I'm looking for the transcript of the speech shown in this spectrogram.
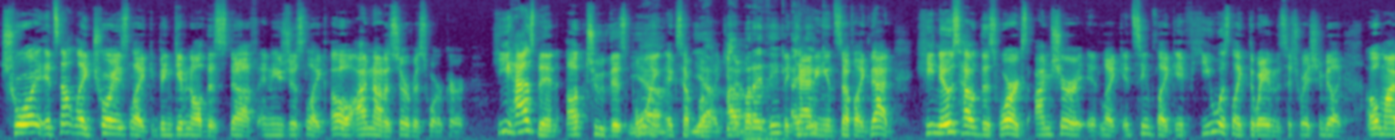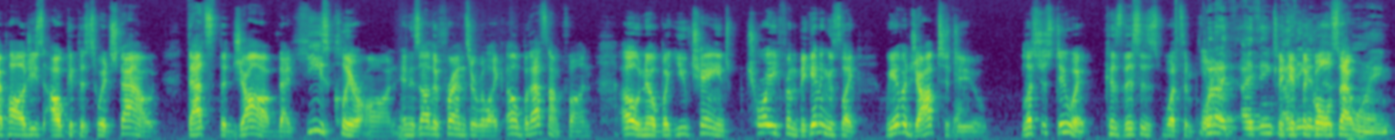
Troy, it's not like Troy's like been given all this stuff and he's just like, "Oh, I'm not a service worker. He has been up to this point, Yeah, except for yeah, like you uh, but I think- the caddying think- and stuff like that. He knows how this works. I'm sure it like it seems like if he was like the way in the situation, be like, oh my apologies, I'll get this switched out. That's the job that he's clear on, and his other friends are like, oh, but that's not fun. Oh no, but you've changed. Troy from the beginning was like, we have a job to do. Let's just do it because this is what's important. But I, I think To I get think the goals this that- point,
